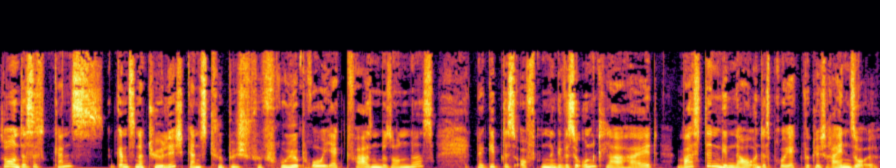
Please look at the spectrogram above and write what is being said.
So, und das ist ganz, ganz natürlich, ganz typisch für frühe Projektphasen besonders. Da gibt es oft eine gewisse Unklarheit, was denn genau in das Projekt wirklich rein soll.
